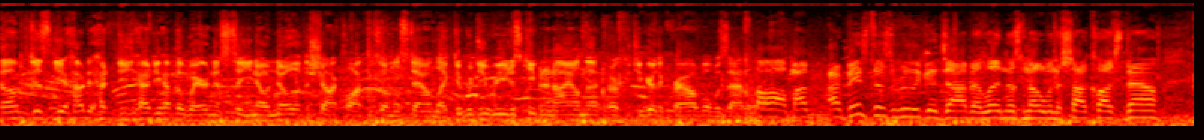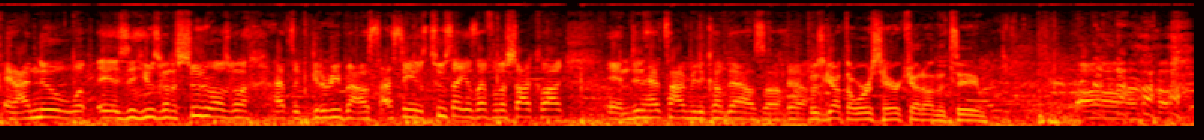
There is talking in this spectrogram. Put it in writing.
um, just how did, how did, you, how did you have the awareness to you know know that the shot clock was almost down? Like, did, were, you, were you just keeping an eye on that, or could you hear the crowd? What was that like? Uh, my, our bench does a really good job at letting us know when the shot clock's down, and I knew what, is he was going to shoot or I was going to have to get a rebound. I seen it was two seconds left on the shot clock, and didn't have time for me to come down. So yeah. who's got the worst haircut on the team? Uh,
